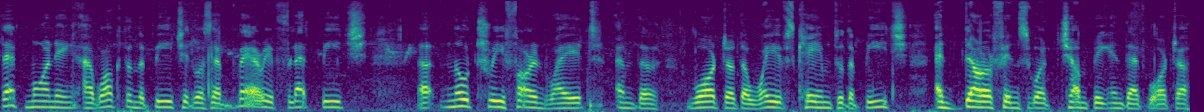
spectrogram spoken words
that morning I walked on the beach. It was a very flat beach uh, no tree far and wide, and the water, the waves came to the beach, and dolphins were jumping in that water.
